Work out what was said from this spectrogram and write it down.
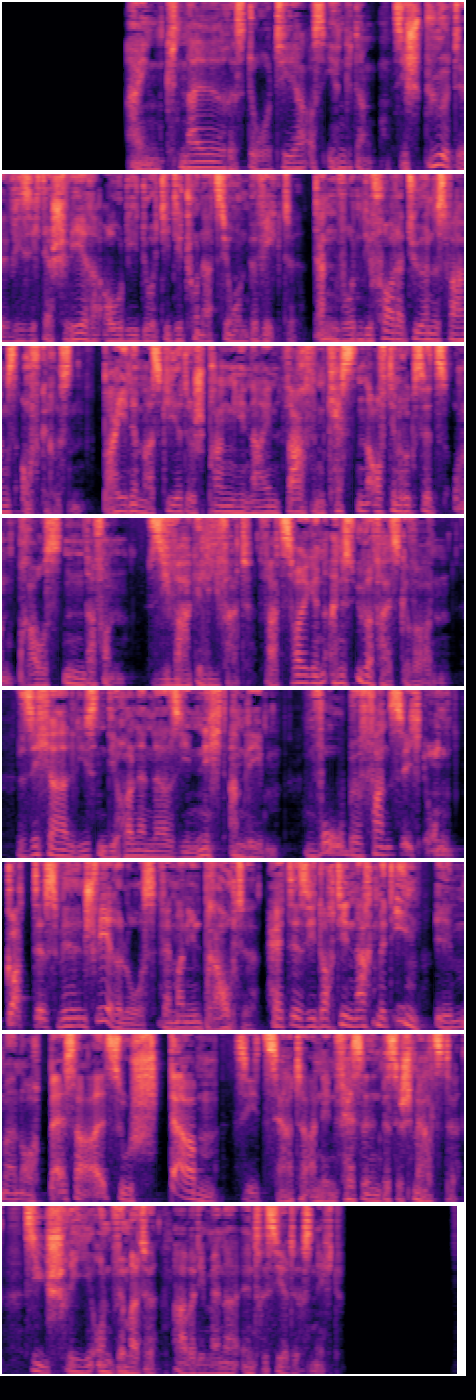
Ein Knall riss Dorothea aus ihren Gedanken. Sie spürte, wie sich der schwere Audi durch die Detonation bewegte. Dann wurden die Vordertüren des Wagens aufgerissen. Beide Maskierte sprangen hinein, warfen Kästen auf den Rücksitz und brausten davon. Sie war geliefert, war Zeugin eines Überfalls geworden. Sicher ließen die Holländer sie nicht am Leben. Wo befand sich um Gottes Willen schwerelos, wenn man ihn brauchte? Hätte sie doch die Nacht mit ihm. Immer noch besser als zu sterben. Sie zerrte an den Fesseln, bis es schmerzte. Sie schrie und wimmerte, aber die Männer interessierte es nicht.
